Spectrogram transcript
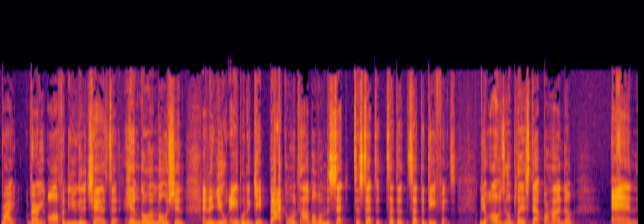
right? Very often do you get a chance to him go in motion and then you able to get back on top of him to set to set the, set the, set the defense. You're always going to play a step behind him, and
